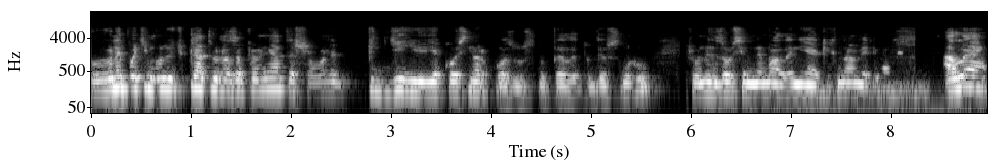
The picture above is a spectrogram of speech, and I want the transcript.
Вони потім будуть клятвенно запевняти, що вони під дією якогось наркозу вступили туди в слугу, що вони зовсім не мали ніяких намірів. Але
